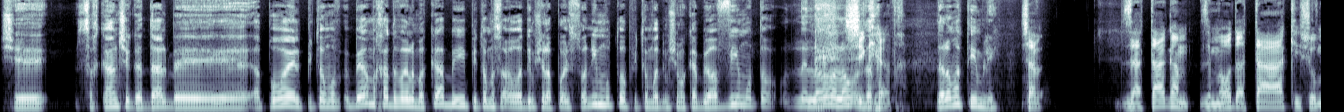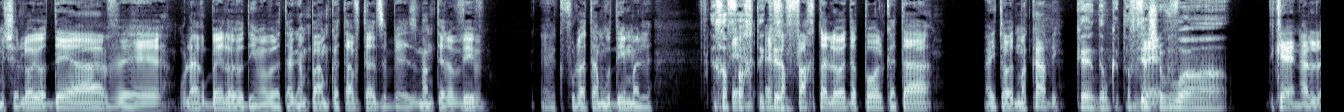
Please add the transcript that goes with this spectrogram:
ששחקן שגדל בהפועל, פתאום ביום אחד עובר למכבי, פתאום האוהדים של הפועל שונאים אותו, פתאום האוהדים של מכבי אוהבים אותו, לא, לא, זה. זה לא מתאים לי. עכשיו, זה אתה גם, זה מאוד אתה, כי שוב, מי שלא יודע, ואולי הרבה לא יודעים, אבל אתה גם פעם כתבת על זה בזמן תל אביב, כפולת עמודים על איך איך, הפכתי, איך כן, הפכת לאוהד הפועל, כי אתה היית אוהד מכבי. כן, גם כתבתי ו- השבוע, כן, על,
